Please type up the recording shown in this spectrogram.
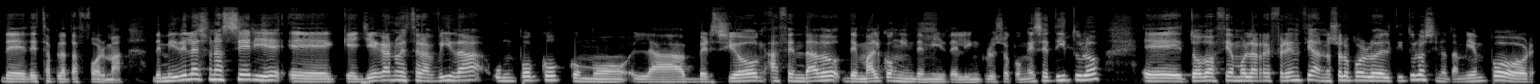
de, esta plataforma. The Middle es una serie eh, que llega a nuestras vidas un poco como la versión hacendado de Mal con in the Middle. Incluso con ese título, eh, todos hacíamos la referencia, no solo por lo del título, sino también por,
